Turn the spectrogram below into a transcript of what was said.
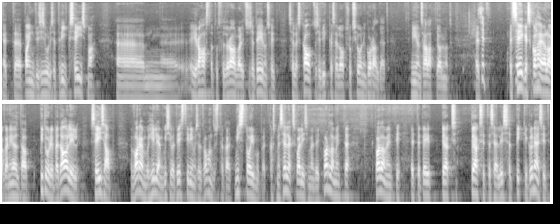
et äh, pandi sisuliselt riik seisma ähm,. ei rahastatud föderaalvalitsuse teenuseid, sellest kaotasid ikka selle obstruktsiooni korraldajad. nii on see alati olnud. et, et see, kes kahe jalaga nii-öelda piduripedaalil seisab, varem või hiljem küsivad Eesti inimesed, vabandust, aga et mis toimub, et kas me selleks valisime teid parlamente, parlamenti, et te peaks, peaksite seal lihtsalt pikki kõnesid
